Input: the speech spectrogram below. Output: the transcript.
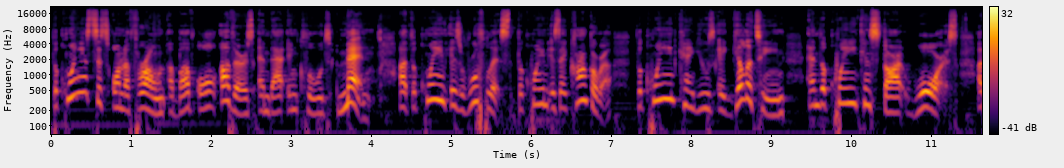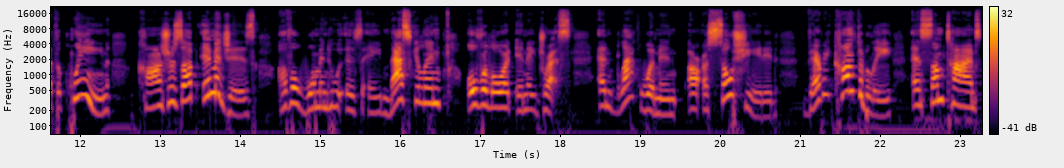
The queen sits on a throne above all others, and that includes men. Uh, the queen is ruthless. The queen is a conqueror. The queen can use a guillotine, and the queen can start wars. Uh, the queen conjures up images of a woman who is a masculine overlord in a dress. And black women are associated very comfortably and sometimes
